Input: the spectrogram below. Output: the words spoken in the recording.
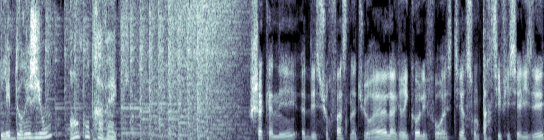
L'hebdo-région rencontre avec. Chaque année, des surfaces naturelles, agricoles et forestières sont artificialisées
